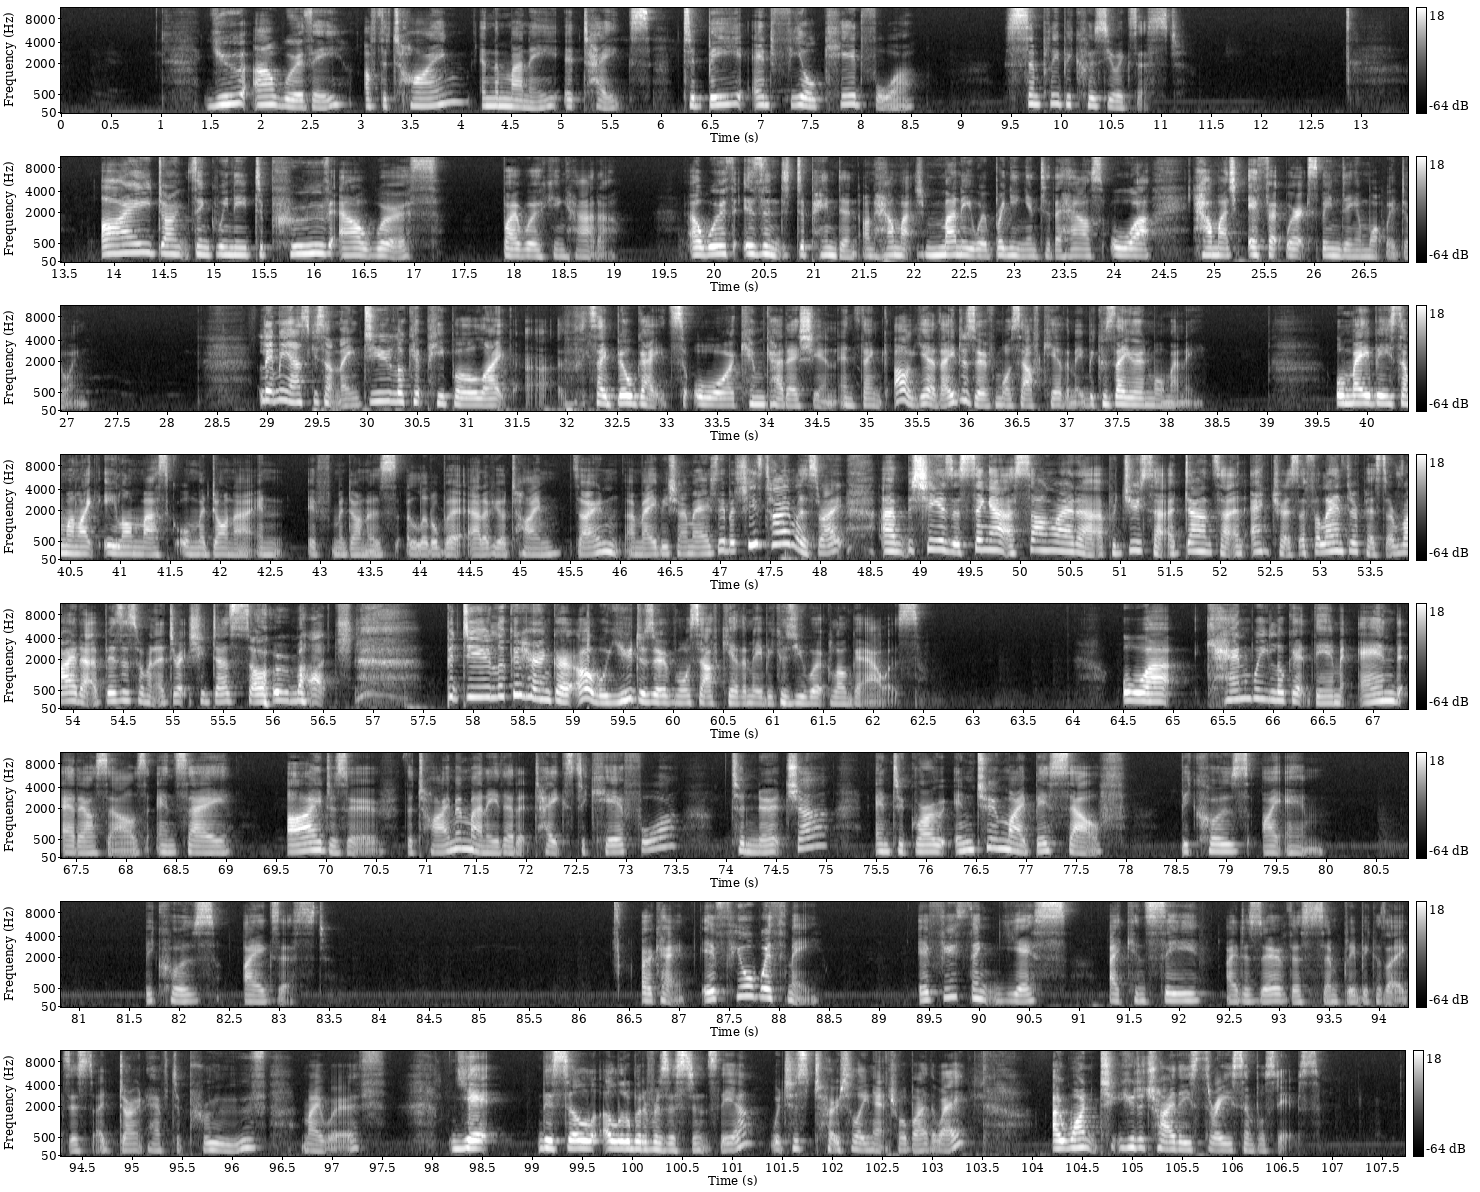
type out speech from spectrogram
You are worthy of the time and the money it takes to be and feel cared for simply because you exist. I don't think we need to prove our worth by working harder. Our worth isn't dependent on how much money we're bringing into the house or how much effort we're expending in what we're doing. Let me ask you something. Do you look at people like, uh, say, Bill Gates or Kim Kardashian and think, oh, yeah, they deserve more self care than me because they earn more money? Or maybe someone like Elon Musk or Madonna and if Madonna's a little bit out of your time zone, I may be showing my age there, but she's timeless, right? Um, she is a singer, a songwriter, a producer, a dancer, an actress, a philanthropist, a writer, a businesswoman, a director. She does so much. But do you look at her and go, oh, well, you deserve more self care than me because you work longer hours? Or can we look at them and at ourselves and say, I deserve the time and money that it takes to care for, to nurture, and to grow into my best self because I am. Because I exist. Okay, if you're with me, if you think, yes, I can see I deserve this simply because I exist, I don't have to prove my worth, yet there's still a little bit of resistance there, which is totally natural, by the way. I want you to try these three simple steps.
